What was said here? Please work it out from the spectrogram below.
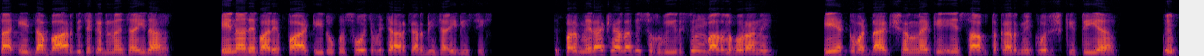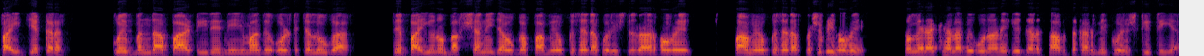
ਤਾਂ ਇਦਾਂ ਬਾਹਰ ਨਹੀਂ ਸੀ ਕੱਢਣਾ ਚਾਹੀਦਾ। ਇਹਨਾਂ ਦੇ ਬਾਰੇ ਪਾਰਟੀ ਨੂੰ ਕੋਈ ਸੋਚ ਵਿਚਾਰ ਕਰਨੀ ਚਾਹੀਦੀ ਸੀ। ਪਰ ਮੇਰਾ ਖਿਆਲ ਆ ਵੀ ਸੁਖਬੀਰ ਸਿੰਘ ਬਾਦਲ ਹੋਰਾਂ ਨੇ ਇਹ ਇੱਕ ਵੱਡਾ ਐਕਸ਼ਨ ਲੈ ਕੇ ਇਹ ਸਾਬਤ ਕਰਨ ਦੀ ਕੋਸ਼ਿਸ਼ ਕੀਤੀ ਆ ਵੀ ਭਾਈ ਜੇਕਰ ਕੋਈ ਬੰਦਾ ਪਾਰਟੀ ਦੇ ਨਿਯਮਾਂ ਦੇ ਉਲਟ ਚੱਲੂਗਾ ਤੇ ਭਾਈ ਉਹਨੂੰ ਬਖਸ਼ਿਆ ਨਹੀਂ ਜਾਊਗਾ, ਭਾਵੇਂ ਉਹ ਕਿਸੇ ਦਾ ਕੋਈ ਰਿਸ਼ਤੇਦਾਰ ਹੋਵੇ, ਭਾਵੇਂ ਉਹ ਕਿਸੇ ਦਾ ਕੁਝ ਵੀ ਹੋਵੇ ਸੋ ਮੇਰਾ ਖਿਆਲ ਆ ਵੀ ਉਹਨਾਂ ਨੇ ਇਹ ਗੱਲ ਸਾਬਤ ਕਰਨ ਦੀ ਕੋਸ਼ਿਸ਼ ਕੀਤੀ ਆ।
